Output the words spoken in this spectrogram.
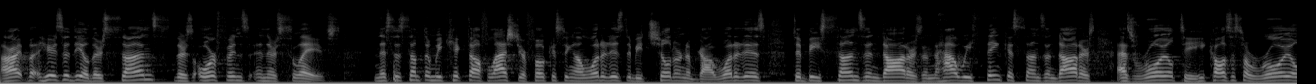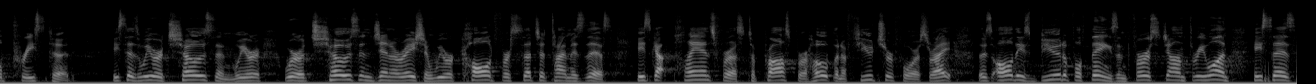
All right, but here's the deal there's sons, there's orphans, and there's slaves. And this is something we kicked off last year, focusing on what it is to be children of God, what it is to be sons and daughters, and how we think as sons and daughters as royalty. He calls us a royal priesthood. He says we were chosen. We were, we're a chosen generation. We were called for such a time as this. He's got plans for us to prosper, hope, and a future for us, right? There's all these beautiful things. In 1 John 3 1, he says,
